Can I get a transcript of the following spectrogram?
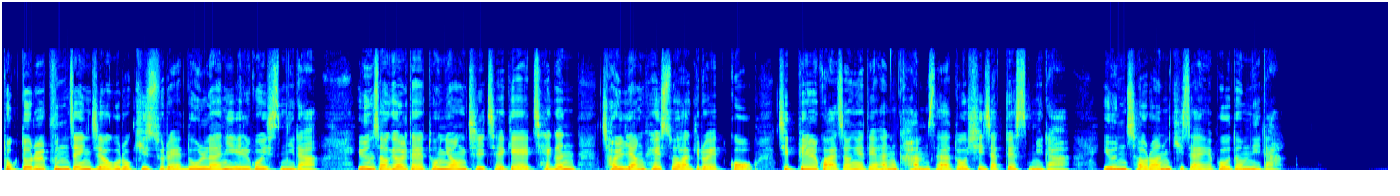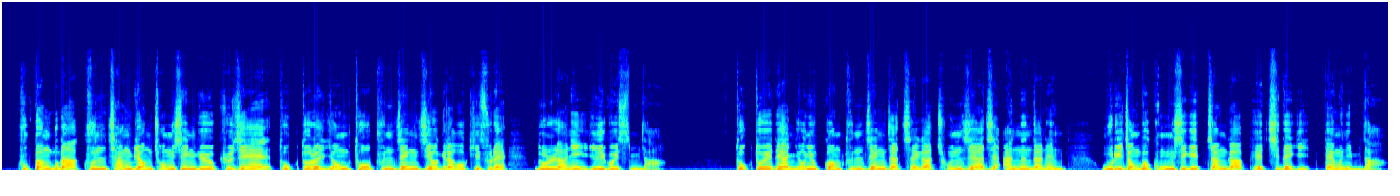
독도를 분쟁 지역으로 기술해 논란이 일고 있습니다. 윤석열 대통령 질책에 최근 전량 회수하기로 했고 집필 과정에 대한 감사도 시작됐습니다. 윤철원 기자의 보도입니다. 국방부가 군 장병 정신교육 교재에 독도를 영토 분쟁 지역이라고 기술해 논란이 일고 있습니다. 독도에 대한 영유권 분쟁 자체가 존재하지 않는다는 우리 정부 공식 입장과 배치되기 때문입니다.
